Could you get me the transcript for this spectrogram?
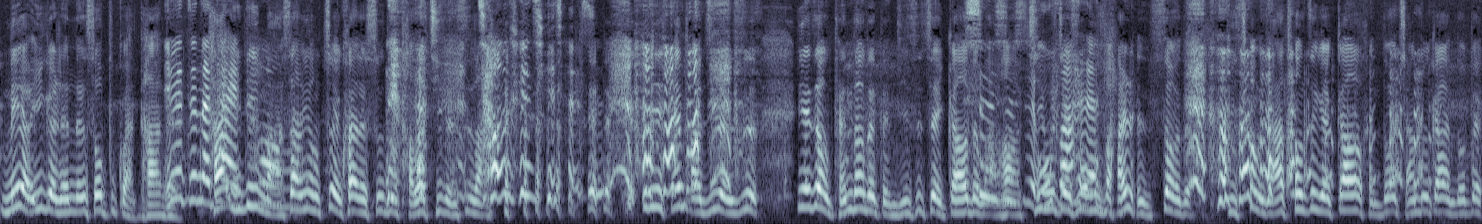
没有一个人能说不管它的，因为真的他一定马上用最快的速度跑到急诊室了，冲去急诊室，你先跑急诊室，因为这种疼痛的等级是最高的嘛，哈，几乎就是无法忍受的，你这种牙痛这个高很多，强度高很多倍，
